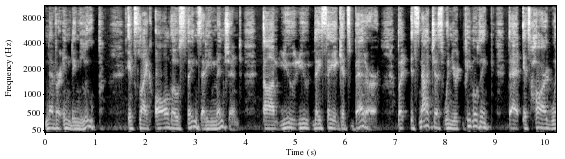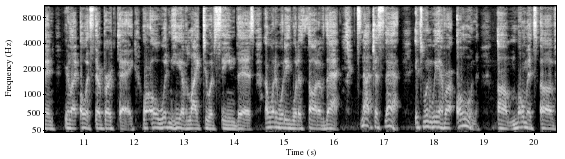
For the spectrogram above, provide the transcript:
never ending loop. It's like all those things that he mentioned. Um, you, you, they say it gets better, but it's not just when you're, people think that it's hard when you're like, oh, it's their birthday, or oh, wouldn't he have liked to have seen this? I wonder what he would have thought of that. It's not just that. It's when we have our own um, moments of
